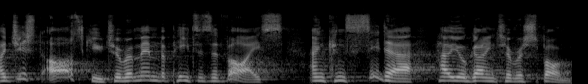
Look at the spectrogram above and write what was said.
I just ask you to remember Peter's advice and consider how you're going to respond.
